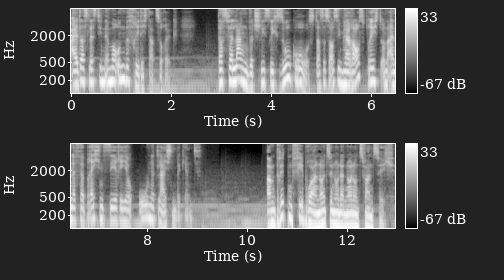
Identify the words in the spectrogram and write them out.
All das lässt ihn immer unbefriedigter zurück. Das Verlangen wird schließlich so groß, dass es aus ihm herausbricht und eine Verbrechensserie ohne Gleichen beginnt. Am 3. Februar 1929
